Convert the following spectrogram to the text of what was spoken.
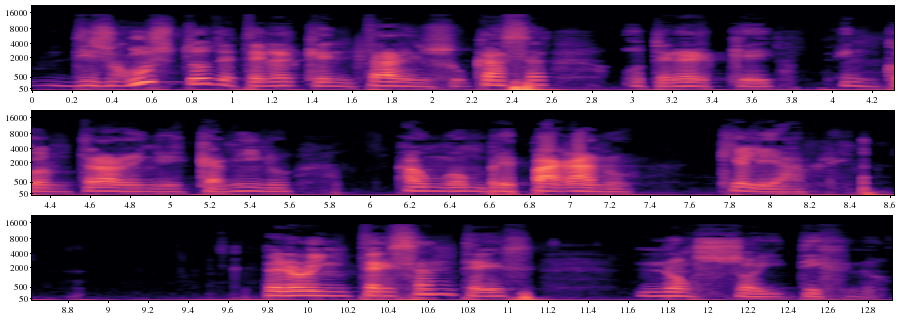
disgusto de tener que entrar en su casa o tener que encontrar en el camino a un hombre pagano que le hable. Pero lo interesante es no soy digno.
